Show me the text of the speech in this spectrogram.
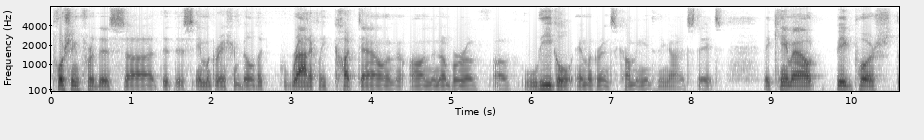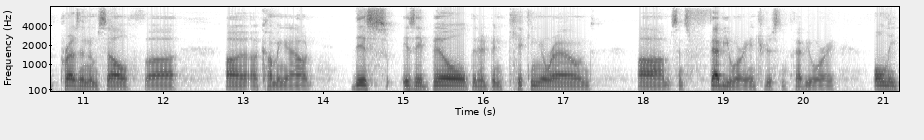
pushing for this uh, this immigration bill to radically cut down on the number of, of legal immigrants coming into the United States. They came out big push. The president himself coming out. This is a bill that had been kicking around um, since February, introduced in February. Only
